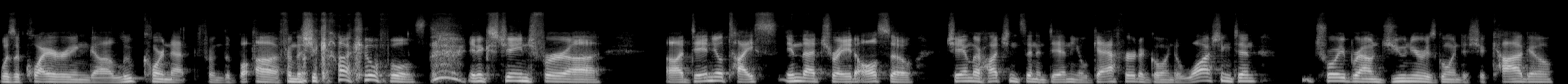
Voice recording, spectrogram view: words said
was acquiring uh, Luke Kornet from the uh, from the Chicago Bulls in exchange for uh, uh, Daniel Theis. In that trade, also Chandler Hutchison and Daniel Gafford are going to Washington. Troy Brown Jr. is going to Chicago,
